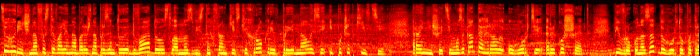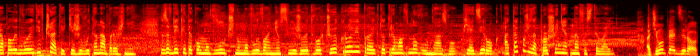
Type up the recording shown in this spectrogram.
Цьогоріч на фестивалі Набережна презентує два до славнозвісних франківських рокерів приєдналися і початківці. Раніше ці музиканти грали у гурті Рикошет. Півроку назад до гурту потрапили двоє дівчат, які живуть на набережній. Завдяки такому влучному вливанню свіжої творчої крові проект отримав нову назву П'ять зірок, а також запрошення на фестиваль. А чому п'ять зірок?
